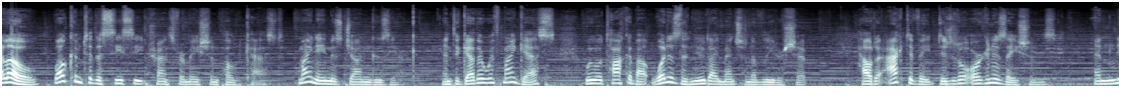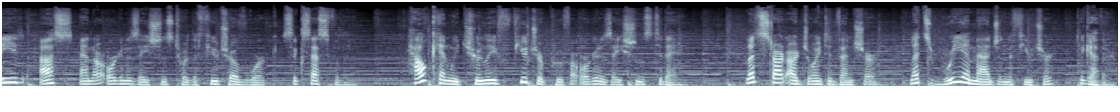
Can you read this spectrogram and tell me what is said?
Hello, welcome to the C-Suite Transformation Podcast. My name is John Guziak, and together with my guests, we will talk about what is the new dimension of leadership, how to activate digital organizations, and lead us and our organizations toward the future of work successfully. How can we truly future-proof our organizations today? Let's start our joint adventure. Let's reimagine the future together.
